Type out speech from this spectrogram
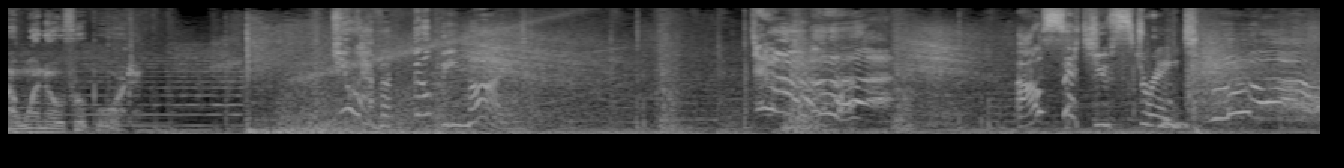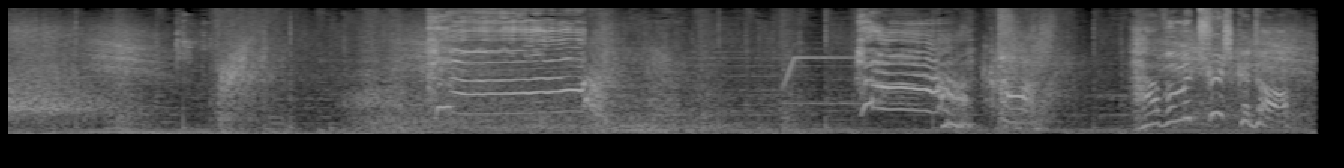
I went overboard. You have a filthy mind! I'll set you straight! Matrishka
